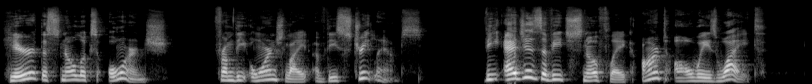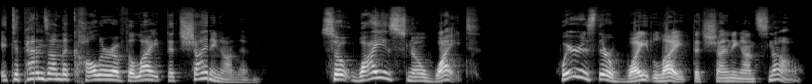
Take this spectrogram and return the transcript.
Here, the snow looks orange from the orange light of these street lamps. The edges of each snowflake aren't always white. It depends on the color of the light that's shining on them. So why is snow white? Where is there white light that's shining on snow?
